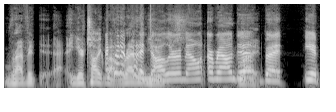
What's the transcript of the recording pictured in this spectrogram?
revenue? You're talking I about couldn't put a revenue. dollar amount around it, Right. but it,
